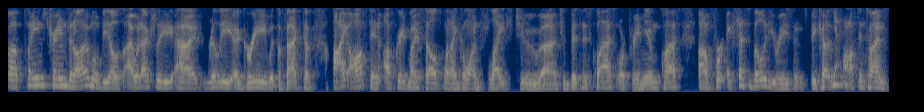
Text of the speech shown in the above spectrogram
uh, planes, trains, and automobiles, I would actually uh, really agree with the fact of I often upgrade myself when I go on flights to uh, to business class or premium class uh, for accessibility reasons, because yeah. oftentimes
